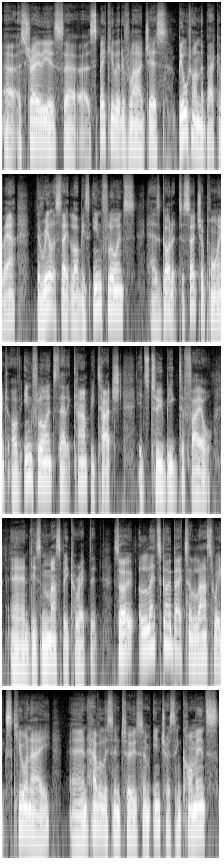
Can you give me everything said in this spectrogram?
uh, Australia's uh, speculative largesse, built on the back of our the real estate lobby's influence, has got it to such a point of influence that it can't be touched. It's too big to fail, and this must be corrected. So let's go back to last week's Q and A and have a listen to some interesting comments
